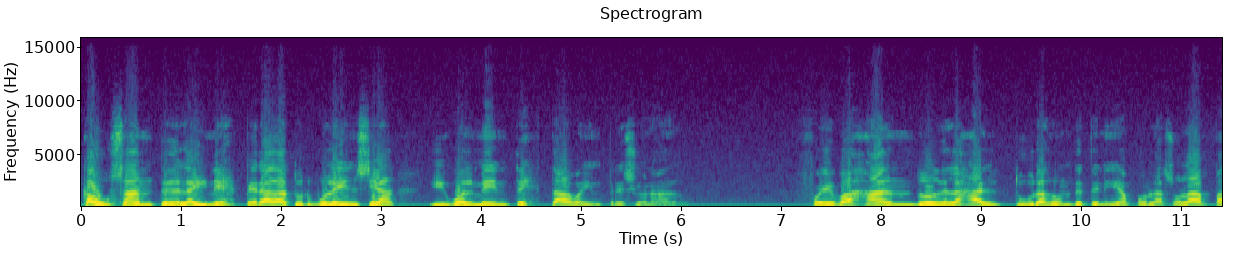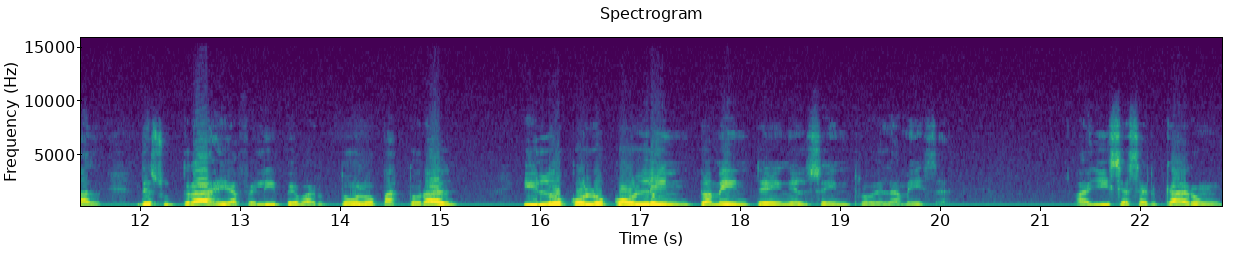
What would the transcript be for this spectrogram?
causante de la inesperada turbulencia, igualmente estaba impresionado fue bajando de las alturas donde tenía por las solapas de su traje a Felipe Bartolo Pastoral y lo colocó lentamente en el centro de la mesa. Allí se acercaron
